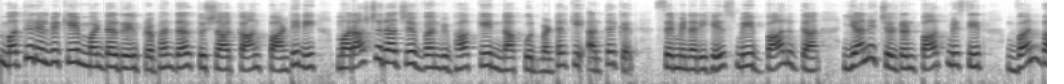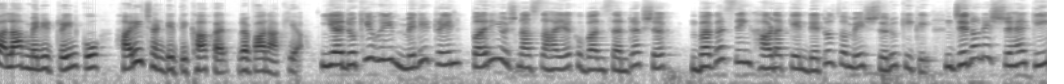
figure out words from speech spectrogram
मध्य रेलवे के मंडल रेल प्रबंधक तुषार कांत पांडे ने महाराष्ट्र राज्य वन विभाग के नागपुर मंडल के अंतर्गत सेमिनरी हिल्स में बाल उद्यान यानी चिल्ड्रन पार्क में स्थित वन बाला मिनी ट्रेन को हरी झंडी दिखाकर रवाना किया। यह रुकी हुई मिनी ट्रेन परियोजना सहायक वन संरक्षक भगत सिंह हाड़ा के नेतृत्व में शुरू की गई, जिन्होंने शहर की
